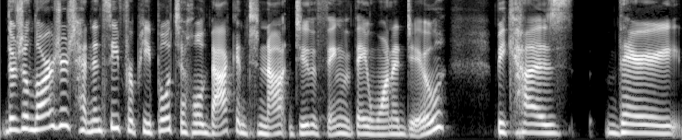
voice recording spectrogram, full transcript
there's a larger tendency for people to hold back and to not do the thing that they want to do because they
